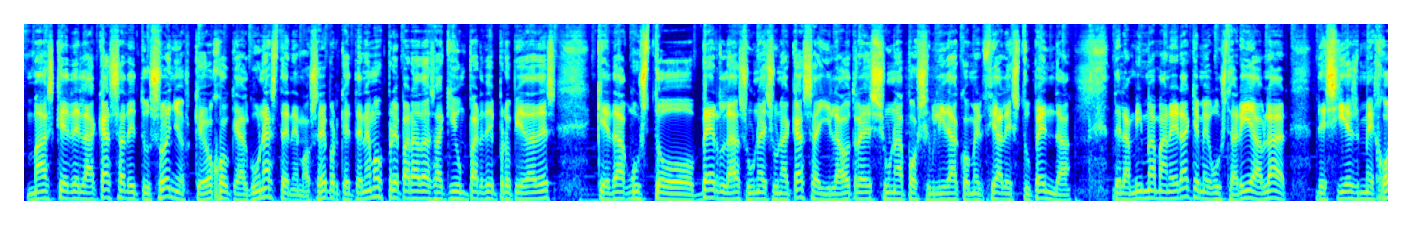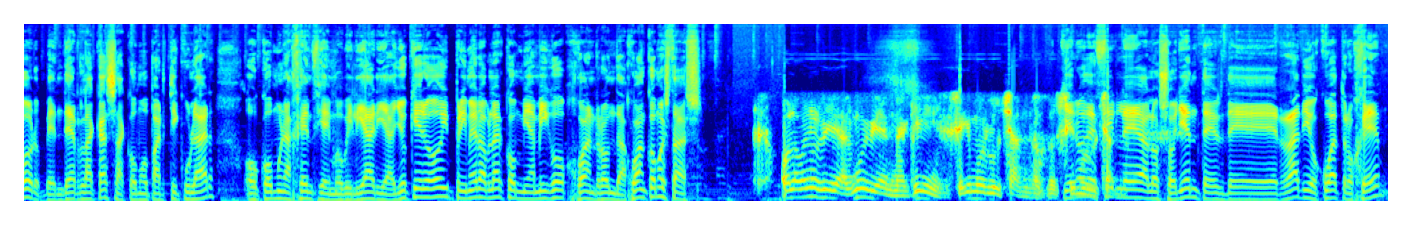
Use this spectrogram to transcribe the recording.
más que de la casa de tus sueños, que ojo que algunas tenemos, ¿eh? porque tenemos preparadas aquí un par de propiedades que da gusto verlas, una es una casa y la otra es una posibilidad comercial estupenda, de la misma manera que me gustaría hablar de si es mejor vender la casa como particular o como una agencia inmobiliaria. Yo quiero hoy primero hablar con mi amigo Juan Ronda. Juan, ¿cómo estás? Hola, buenos días. Muy bien, aquí seguimos luchando. Quiero seguimos decirle a los oyentes de Radio 4G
